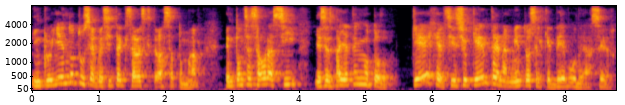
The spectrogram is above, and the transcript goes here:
incluyendo tu cervecita que sabes que te vas a tomar, entonces ahora sí, y dices, vaya, tengo todo. ¿Qué ejercicio, qué entrenamiento es el que debo de hacer?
